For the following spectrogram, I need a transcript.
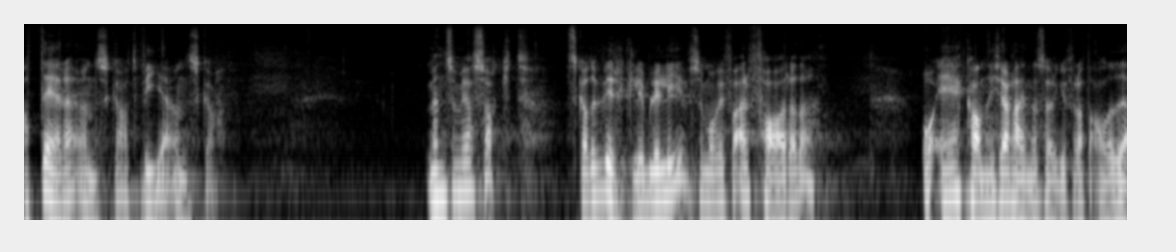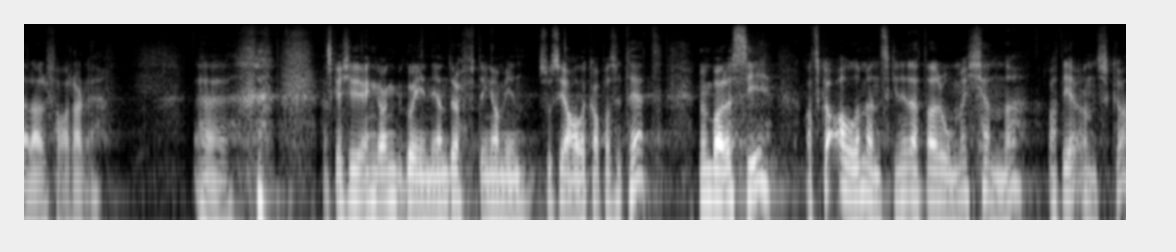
At dere er ønska, at vi er ønska. Men som vi har sagt, skal det virkelig bli liv, så må vi få erfare det. Og jeg kan ikke alene sørge for at alle dere erfarer det. Eh, jeg skal ikke engang gå inn i en drøfting av min sosiale kapasitet, men bare si at skal alle menneskene i dette rommet kjenne at de er ønska,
